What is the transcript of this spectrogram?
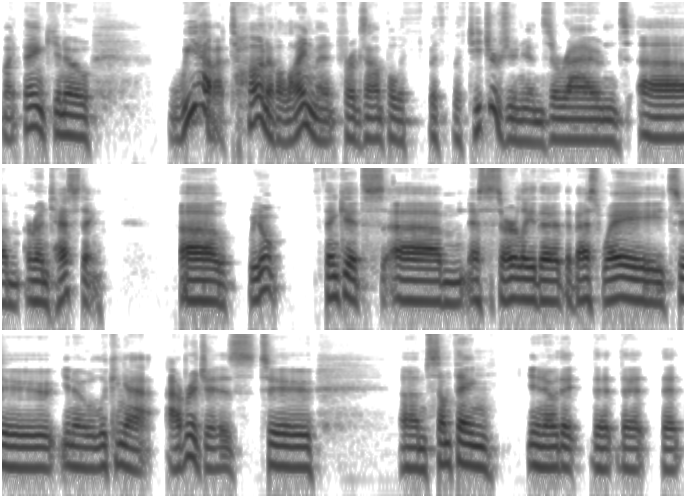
might think you know we have a ton of alignment for example with with, with teachers unions around um around testing. Uh we don't think it's um, necessarily the the best way to you know looking at averages to um, something you know that that that that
